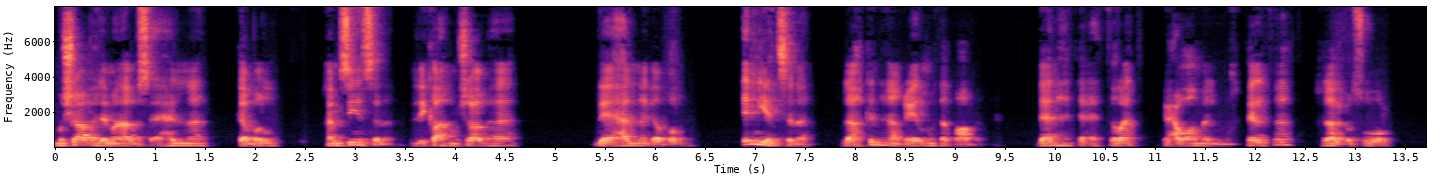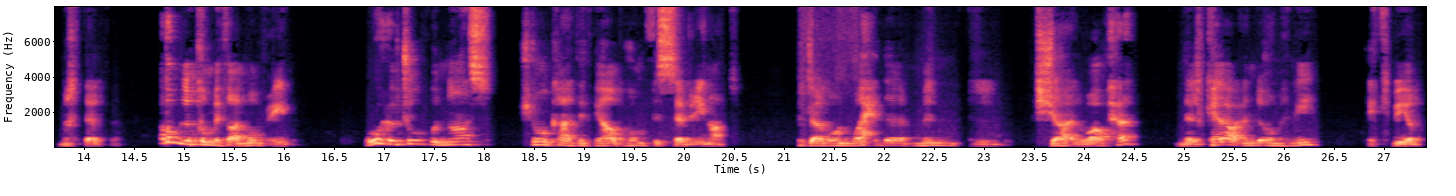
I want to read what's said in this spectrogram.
مشابهة لملابس أهلنا قبل خمسين سنة. اللي كانت مشابهة لأهلنا قبل 100 سنة لكنها غير متطابقة لأنها تأثرت بعوامل مختلفة خلال عصور مختلفة. أضرب لكم مثال مو بعيد. روحوا شوفوا الناس شلون كانت ثيابهم في السبعينات. تلاقون واحدة من الأشياء الواضحة إن الكلر عندهم هني كبير.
